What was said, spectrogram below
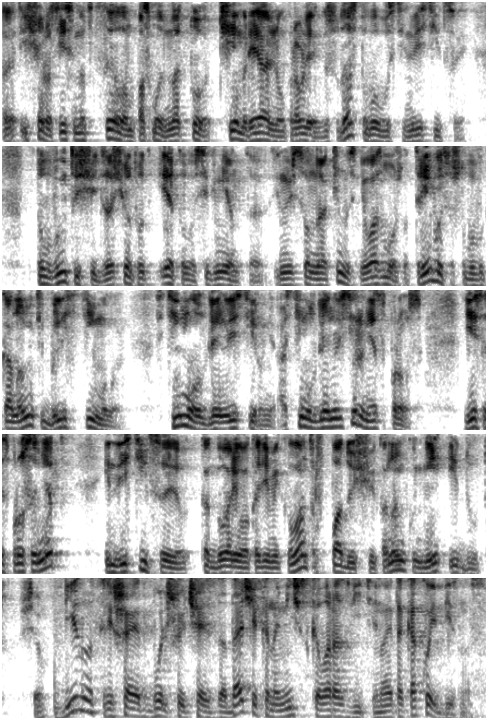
э, еще раз, если мы в целом посмотрим на то, чем реально управляет государство в области инвестиций, то вытащить за счет вот этого сегмента инвестиционную активность невозможно. Требуется, чтобы в экономике были стимулы. Стимул для инвестирования. А стимул для инвестирования – спрос. Если спроса нет, инвестиции, как говорил академик Ивантов, в падающую экономику не идут. Все. Бизнес решает большую часть задач экономического развития. Но это какой бизнес?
